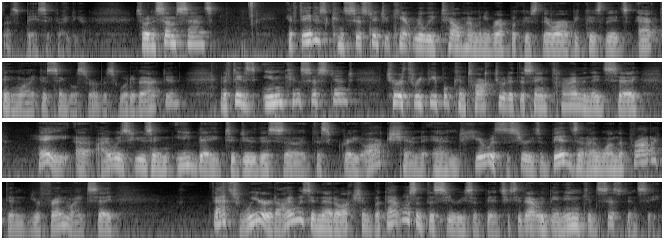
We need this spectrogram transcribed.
That's basic idea. So in some sense, if data is consistent, you can't really tell how many replicas there are because it's acting like a single service would have acted. And if data is inconsistent, two or three people can talk to it at the same time and they'd say, hey, uh, I was using eBay to do this, uh, this great auction and here was the series of bids and I won the product. And your friend might say, that's weird. I was in that auction, but that wasn't the series of bids. You see, that would be an inconsistency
